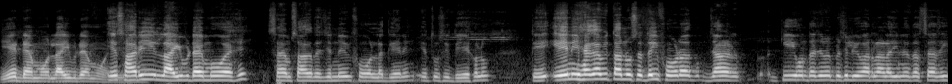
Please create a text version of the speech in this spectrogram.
ਇਹ ਡੈਮੋ ਲਾਈਵ ਡੈਮੋ ਹੈ ਇਹ ਸਾਰੀ ਲਾਈਵ ਡੈਮੋ ਹੈ ਇਹ Samsung ਦੇ ਜਿੰਨੇ ਵੀ ਫੋਨ ਲੱਗੇ ਨੇ ਇਹ ਤੁਸੀਂ ਦੇਖ ਲਓ। ਤੇ ਇਹ ਨਹੀਂ ਹੈਗਾ ਵੀ ਤੁਹਾਨੂੰ ਸਿੱਧਾ ਹੀ ਫੋਨ ਜਾਂ ਕੀ ਹੁੰਦਾ, ਜਿਵੇਂ ਪਿਛਲੀ ਵਾਰ ਲਾਲਾ ਜੀ ਨੇ ਦੱਸਿਆ ਸੀ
